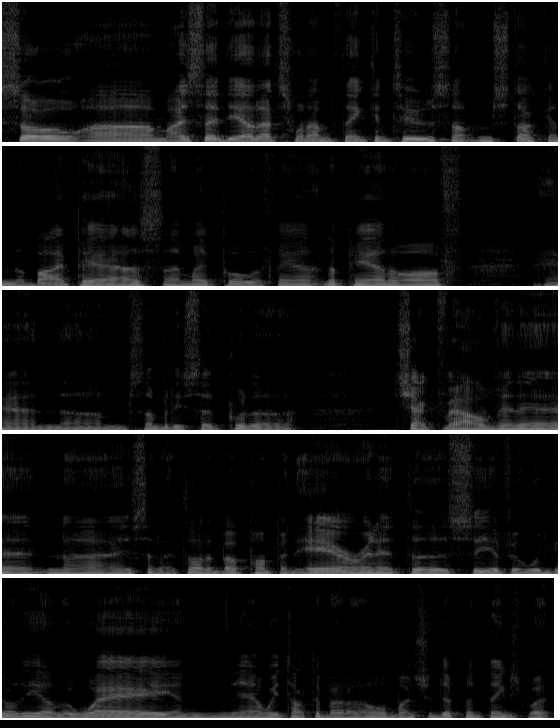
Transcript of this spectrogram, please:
so um, I said, yeah, that's what I'm thinking too. Something stuck in the bypass. I might pull the fan, the pan off. And um, somebody said put a check valve in it. And I said I thought about pumping air in it to see if it would go the other way. And yeah, we talked about a whole bunch of different things, but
